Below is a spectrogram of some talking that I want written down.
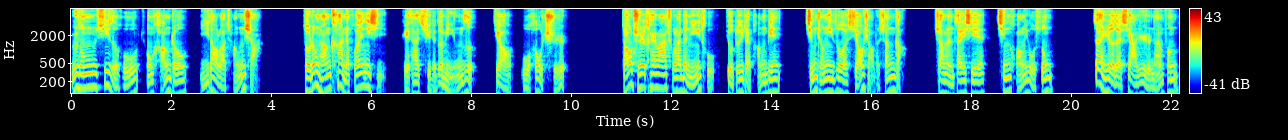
如同西子湖从杭州移到了长沙。左宗棠看着欢喜，给他取了个名字，叫武后池。凿池开挖出来的泥土就堆在旁边，形成一座小小的山岗，上面栽些青黄幼松。再热的夏日南风，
